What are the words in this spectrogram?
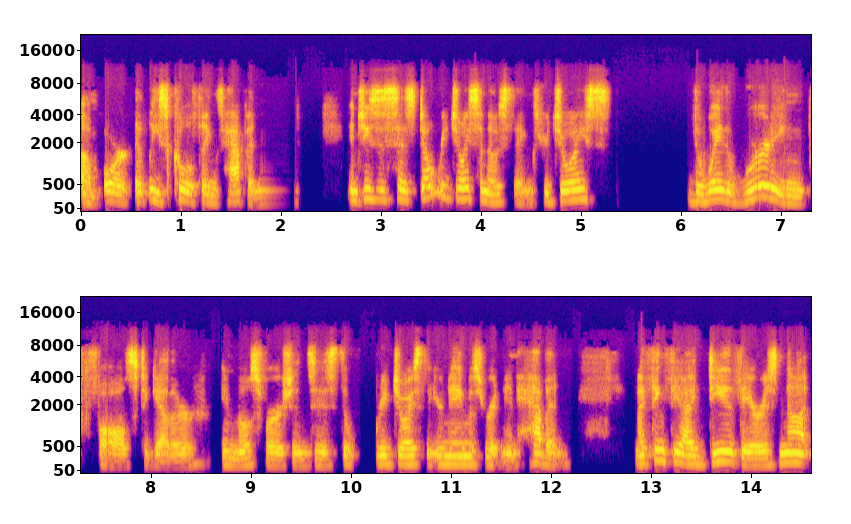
Um, or at least cool things happen. And Jesus says, Don't rejoice in those things. Rejoice the way the wording falls together in most versions is the rejoice that your name is written in heaven. And I think the idea there is not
